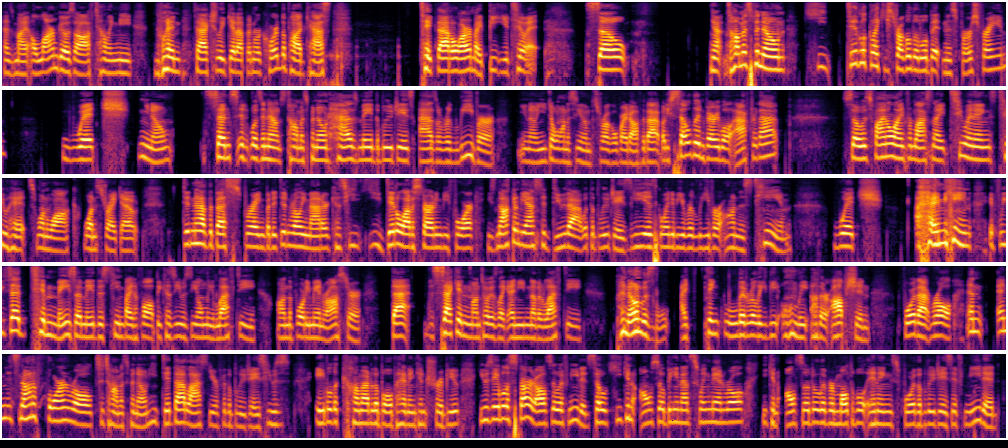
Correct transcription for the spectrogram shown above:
as my alarm goes off telling me when to actually get up and record the podcast. Take that alarm, I beat you to it. So, yeah, Thomas Pannone, he did look like he struggled a little bit in his first frame, which, you know, since it was announced Thomas Pannone has made the Blue Jays as a reliever, You know, you don't want to see him struggle right off the bat, but he settled in very well after that. So his final line from last night two innings, two hits, one walk, one strikeout. Didn't have the best spring, but it didn't really matter because he, he did a lot of starting before. He's not going to be asked to do that with the Blue Jays. He is going to be a reliever on this team, which, I mean, if we said Tim Mayza made this team by default because he was the only lefty on the 40 man roster, that the second Montoyo was like, I need another lefty. Pannone was, I think, literally the only other option for that role. And and it's not a foreign role to Thomas Pannone. He did that last year for the Blue Jays. He was able to come out of the bullpen and contribute. He was able to start also if needed. So he can also be in that swingman role. He can also deliver multiple innings for the Blue Jays if needed.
